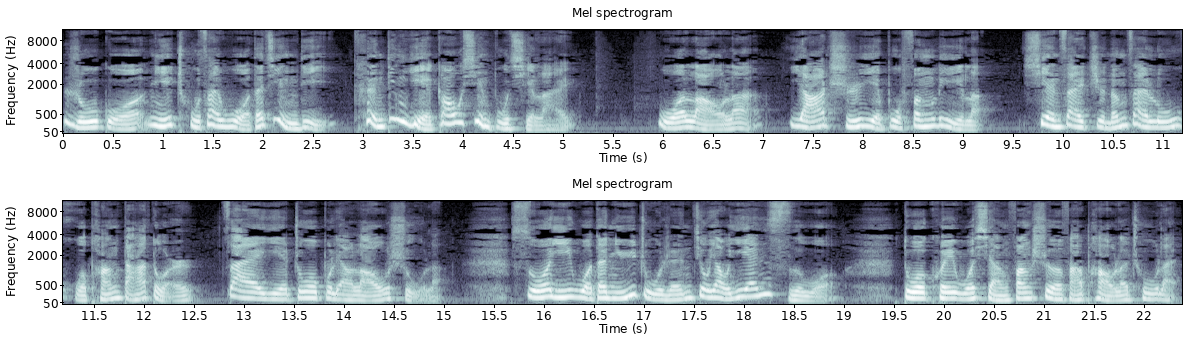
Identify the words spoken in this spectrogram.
如果你处在我的境地，肯定也高兴不起来。我老了，牙齿也不锋利了，现在只能在炉火旁打盹儿，再也捉不了老鼠了，所以我的女主人就要淹死我。”多亏我想方设法跑了出来，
